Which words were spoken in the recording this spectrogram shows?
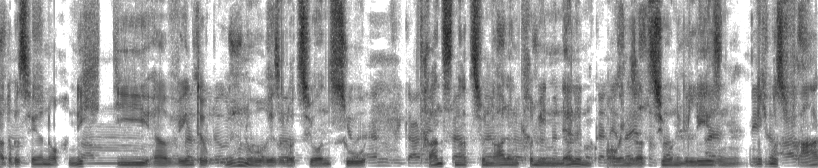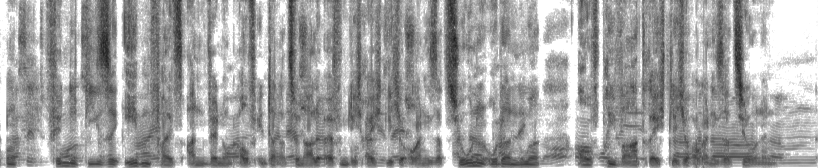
hatte bisher noch nicht die erwähnte UNO-Resolution zu transnationalen kriminellen Organisationen gelesen. Ich muss fragen, findet diese ebenfalls Anwendung auf internationale öffentlich-rechtliche Organisationen oder nur auf privatrechtliche Organisationen?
